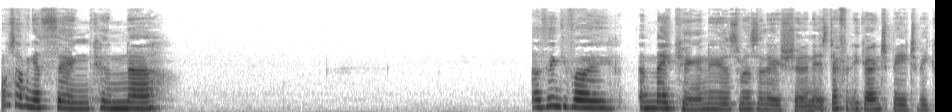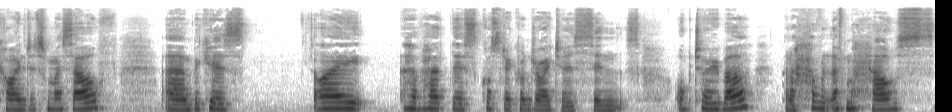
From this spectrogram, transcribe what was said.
I was having a think and uh, I think if I am making a New Year's resolution, it's definitely going to be to be kinder to myself um, because I have had this costochondritis since October and I haven't left my house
